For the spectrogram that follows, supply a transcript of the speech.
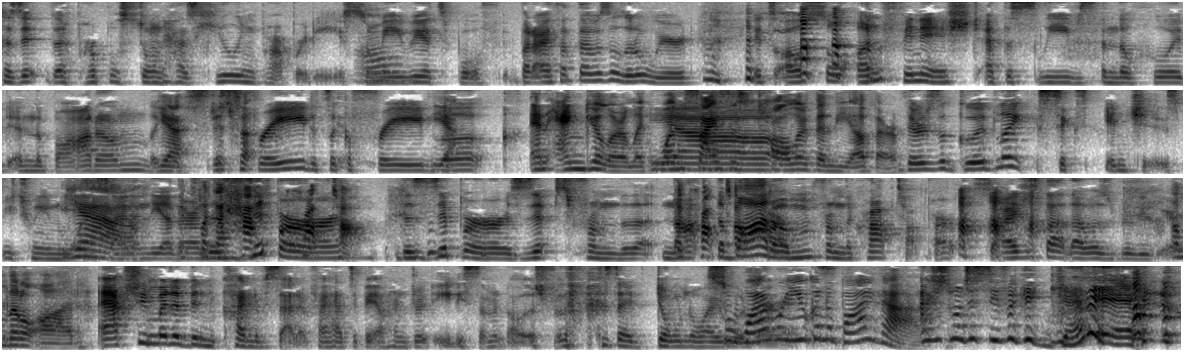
because the purple stone has healing properties, so Oh. maybe it's both. But I thought that was a little weird. It's also unfinished at the sleeves and the hood and the bottom. Like Yes, it's just it's a- frayed. It's like a frayed Yeah. look. And angular, like one size is taller than the other. There's a good like six inches between one Yeah, side and the other. it's and like the a half zipper, crop top. the zipper zips from the not crop the, top part. bottom from the crop top part. So I just thought that was really weird. A little odd. I actually might have been kind of sad if I had to pay $187 for that because I don't know. I So why were it. you gonna buy that? I just wanted to see if I could get it.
